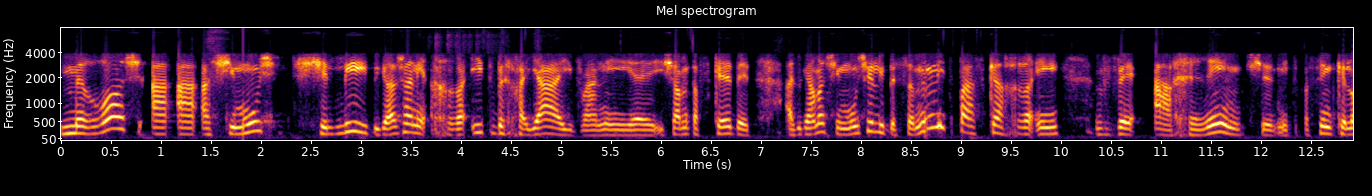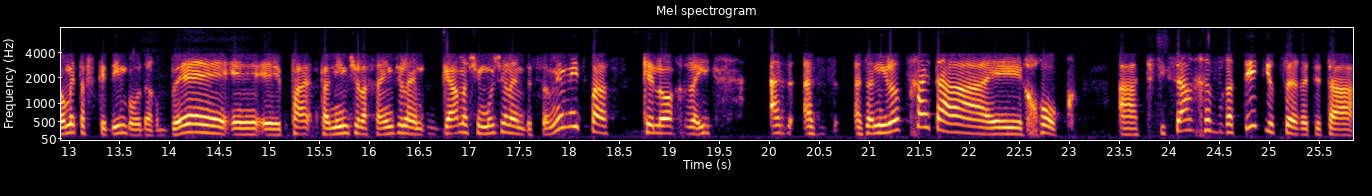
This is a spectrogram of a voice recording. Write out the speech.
מראש השימוש שלי, בגלל שאני אחראית בחיי ואני אה, אישה מתפקדת, אז גם השימוש שלי בסמים נתפס כאחראי, והאחרים שנתפסים כלא מתפקדים בעוד הרבה אה, אה, פנים של החיים שלהם, גם השימוש שלהם בסמים נתפס כלא אחראי. אז, אז, אז אני לא צריכה את החוק. התפיסה החברתית יוצרת את, ה,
